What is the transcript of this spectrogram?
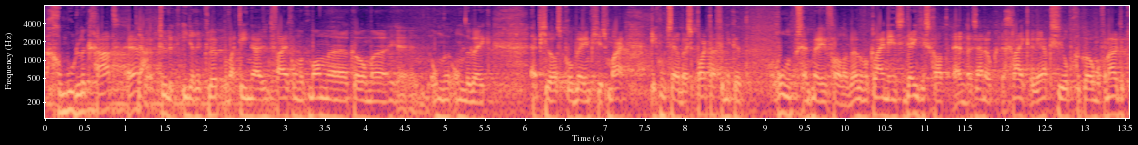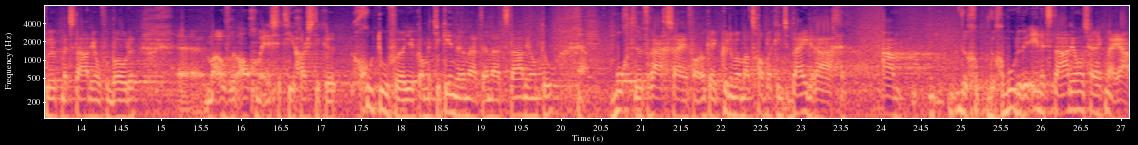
gemoedelijk gaat. Hè. Ja. Natuurlijk, iedere club waar 10.500 man uh, komen om, de, om de week, heb je wel eens probleempjes. Maar ik moet zeggen, bij Sparta vind ik het 100% meevallen. We hebben wel kleine incidentjes gehad en daar zijn ook gelijk reacties op gekomen vanuit de club met stadionverboden. Uh, maar over het algemeen is het hier hartstikke goed toeven. Je kan met je kinderen naar het, naar het stadion toe. Ja. Mocht de vraag zijn van oké, kunnen we maatschappelijk iets bijdragen aan de, de gemoederen in het stadion, dan zeg ik nou ja,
